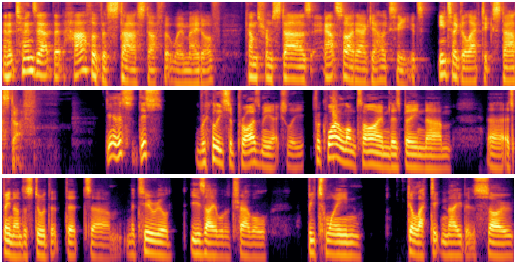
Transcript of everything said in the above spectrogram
And it turns out that half of the star stuff that we're made of comes from stars outside our galaxy. It's intergalactic star stuff. Yeah, this this really surprised me actually. For quite a long time, there's been um, uh, it's been understood that that um, material is able to travel between galactic neighbors. So,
